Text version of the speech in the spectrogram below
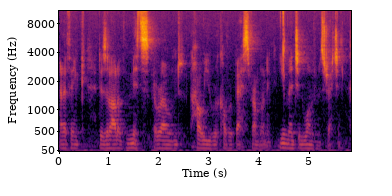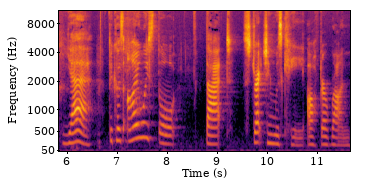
And I think there's a lot of myths around how you recover best from running. You mentioned one of them, stretching. Yeah, because I always thought that stretching was key after a run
